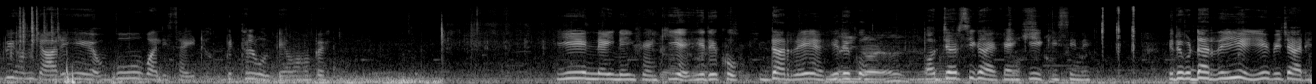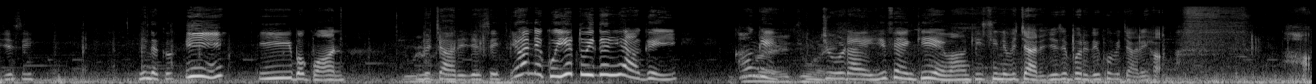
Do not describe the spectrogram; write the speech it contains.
अभी हम जा रहे हैं वो वाली साइड पित्थल बोलते हैं वहाँ पे। ये नई नई फेंकी है ये देखो डर रहे हैं ये देखो। और जर्सी गाय फेंकी है किसी ने। ये देखो डर रही है ये बेचारी जैसी। ये देखो ई ई भगवान बेचारे जैसे। यहाँ देखो ये तो इधर ही आ गई। कहाँ गई? जोड़ा है। ये फेंकी है वहाँ किसी ने बेचारे जैसे पर देखो बेचारे हाँ। हाँ,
